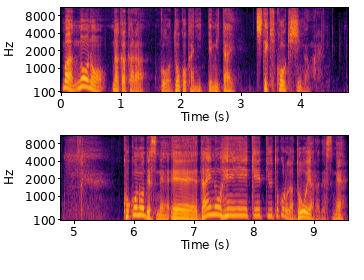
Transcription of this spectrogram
まあ脳の中からこうどこかに行ってみたい知的好奇心が生まれる。ここのですね、えー大脳変影系っていうところがどうやらですね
